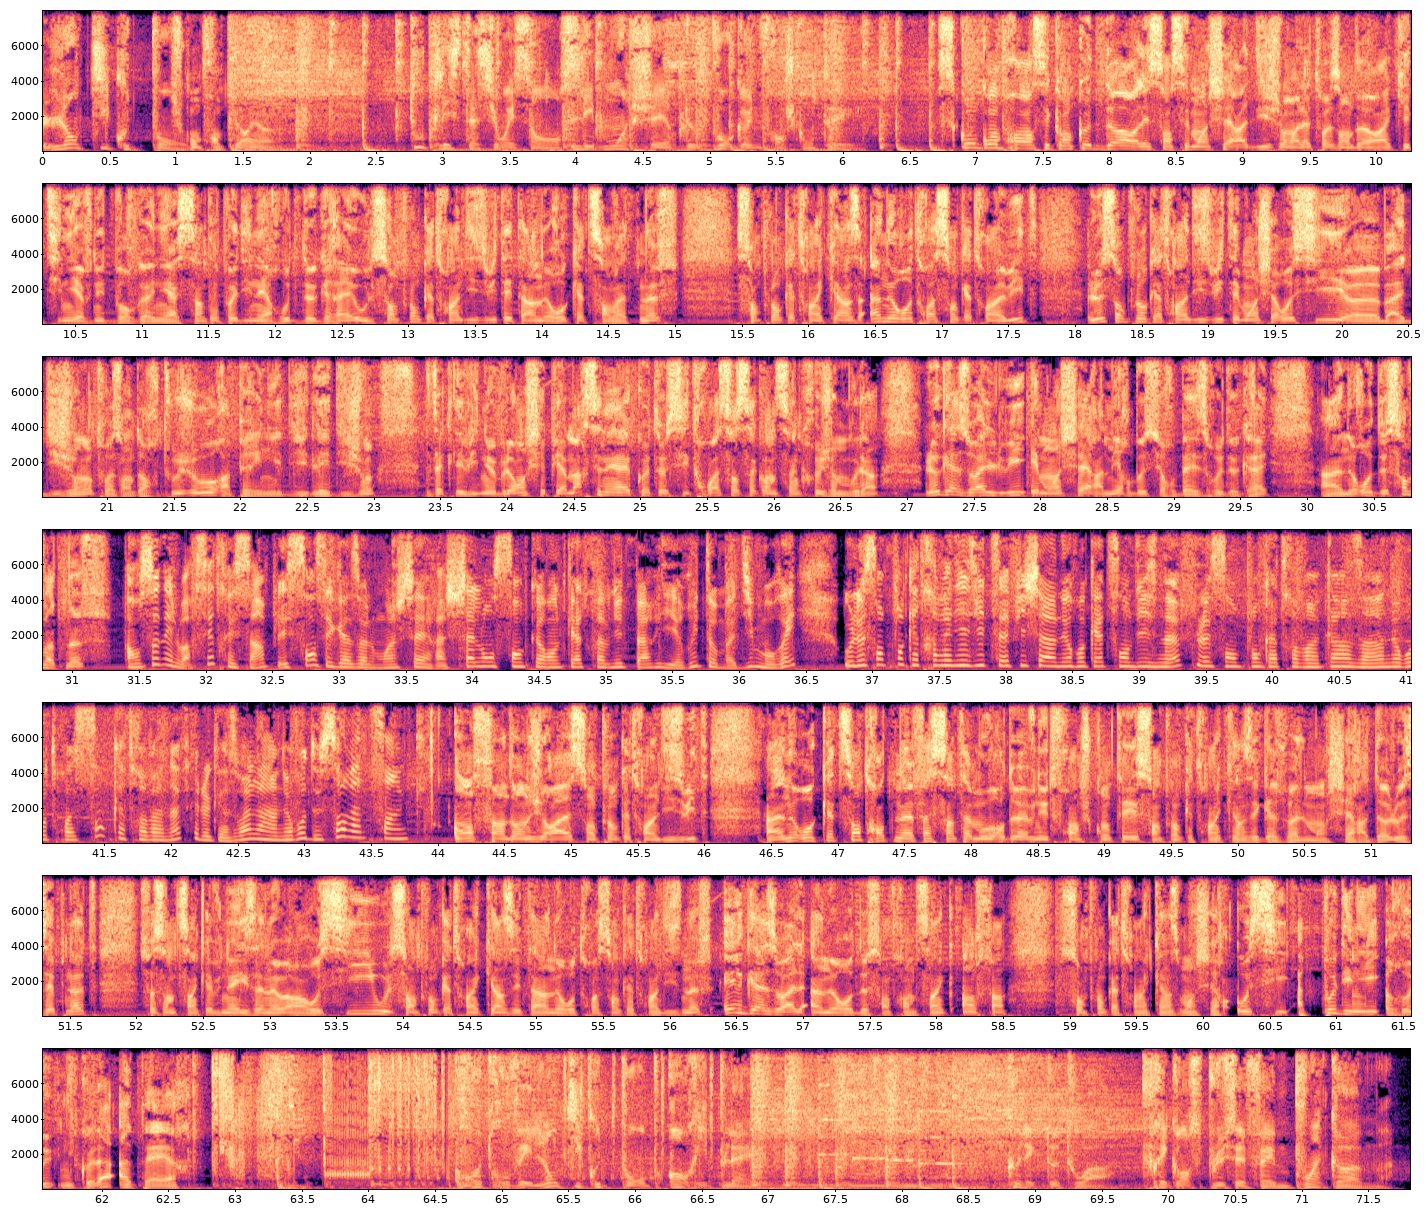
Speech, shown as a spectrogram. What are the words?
l'anti-coup de pont. Je comprends plus rien. Toutes les stations essence les moins chères de Bourgogne-Franche-Comté. Ce qu'on comprend, c'est qu'en Côte d'Or, l'essence est moins chère à Dijon, à la Toison d'Or, à Quétigny, avenue de Bourgogne, à Saint-Apollinaire, route de Grès, où le samplon 98 est à 1,429€, samplon 95, 1,388€. Le samplon 98 est moins cher aussi euh, bah, à Dijon, Toison d'Or toujours, à Périgny-les-Dijon, Zac les Vignes Blanches, et puis à Marseille-la-Côte aussi, 355 rue Jean Moulin. Le gasoil, lui, est moins cher à Mirbeau-sur-Bèze, rue de Grès, à 1,229€. En Saône-et-Loire, c'est très simple, essence et gasoil moins cher à Chalon 144 avenue de Paris et rue Thomas Dumoré où le samplon 98 s'affiche à 1,419€, le samplon 95 à 1,389€ et le gasoil à 1,225€. Enfin, dans le Jura, samplon 98 à 1,439€ à Saint-Amour, 2 avenue de Franche-Comté, samplon 95 et gasoil moins cher à Dole, aux Epnotes, 65 avenue Eisenhower aussi, où le samplon 95 est à 1,399€ et le gasoil 1,235€. Enfin, samplon 95 moins cher aussi à Podigny, rue Nicolas Appert. Retrouvez l'anti-coup de pompe en replay. Connecte-toi fréquenceplusfm.com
